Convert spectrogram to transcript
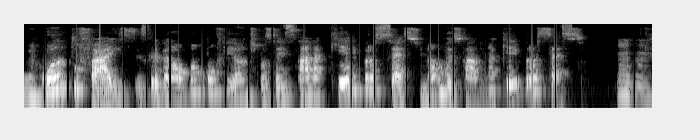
enquanto faz, escrever o quão confiante você está naquele processo, e não no resultado, naquele processo. Uhum.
